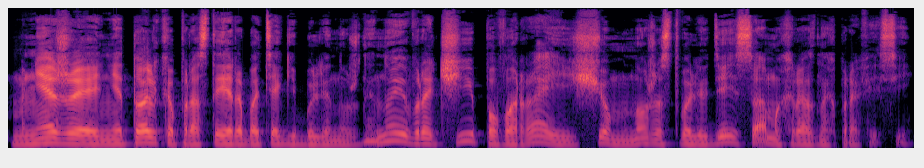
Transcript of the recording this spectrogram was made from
Мне же не только простые работяги были нужны, но и врачи, повара и еще множество людей самых разных профессий.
